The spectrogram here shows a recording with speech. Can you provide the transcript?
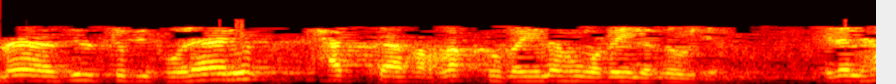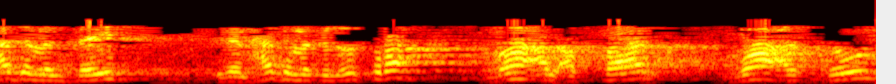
ما زلت بفلان حتى فرقت بينه وبين زوجه. اذا انهدم البيت اذا انهدمت الأسرة ضاع الأطفال ضاع الزوج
